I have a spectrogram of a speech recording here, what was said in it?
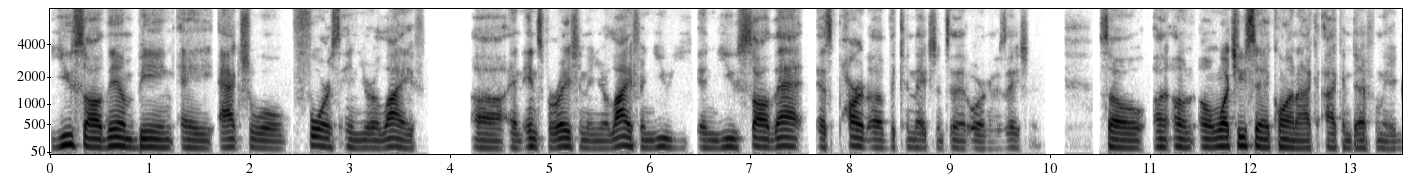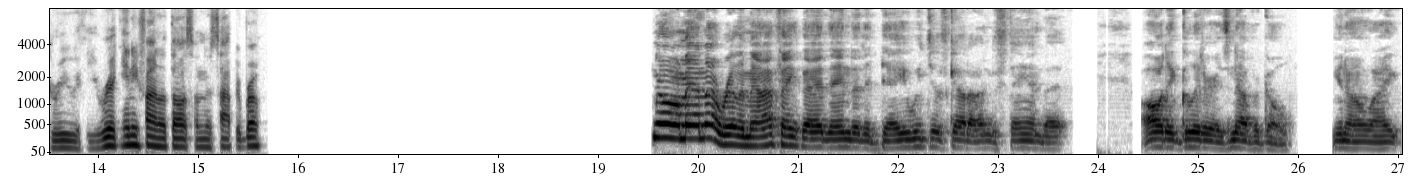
you saw them being a actual force in your life uh an inspiration in your life and you and you saw that as part of the connection to that organization so on, on, what you said, Quan, I, I can definitely agree with you. Rick, any final thoughts on this topic, bro? No, man, not really, man. I think that at the end of the day, we just gotta understand that all that glitter is never gold. You know, like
